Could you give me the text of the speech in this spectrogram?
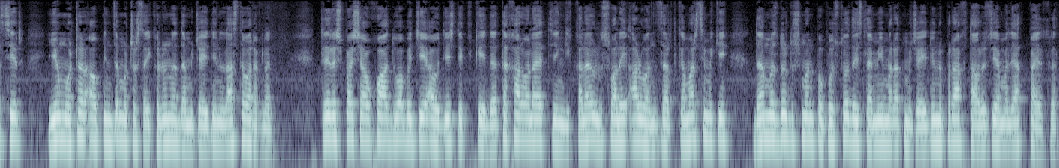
اسیر، یو موټر او پنځه موټرسایکلونه د مجاهدینو لاسته ورغلل. تېره شپه شاوخوا دوه بجې او دېرش دقیقې د تخار ولایت ینګي قلعه ولسوالۍ اړوند زرد کمر سیمه کې د مزدور دښمن په پوستو د اسلامي امارت مجاهدینو پراخ تعرضي عملیات پیل کړل.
